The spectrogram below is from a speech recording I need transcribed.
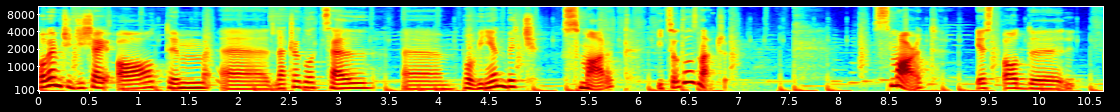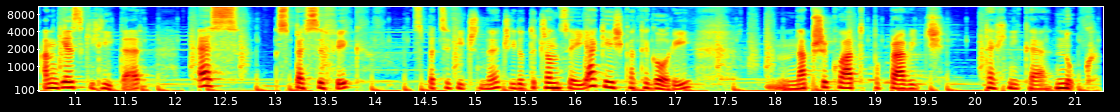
Powiem Ci dzisiaj o tym, e, dlaczego cel e, powinien być SMART i co to znaczy. SMART jest od e, angielskich liter S specific, specyficzny, czyli dotyczący jakiejś kategorii, na przykład poprawić technikę nóg,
